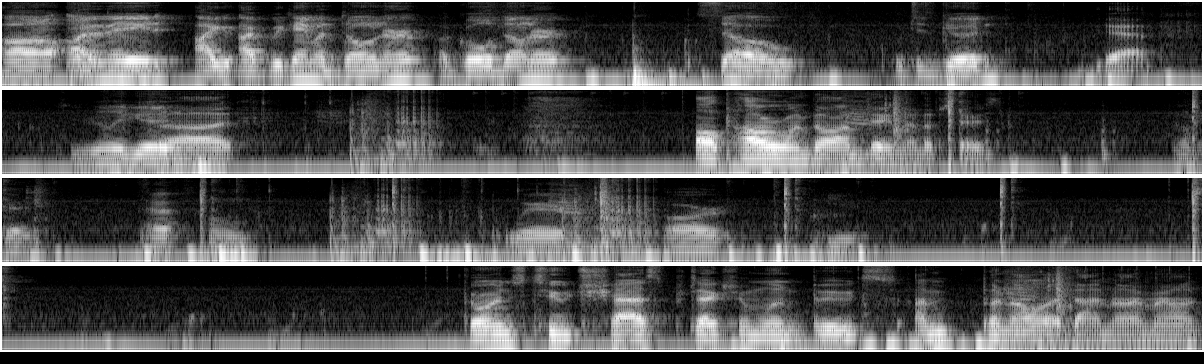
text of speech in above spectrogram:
Uh, I made, I, I became a donor, a gold donor. So, which is good. yeah. Which is really good. Uh, all power one bill, I'm taking that upstairs. okay. F home. Where are you? Thorns 2 chest, protection 1 boots. I'm putting all that diamond armor on.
